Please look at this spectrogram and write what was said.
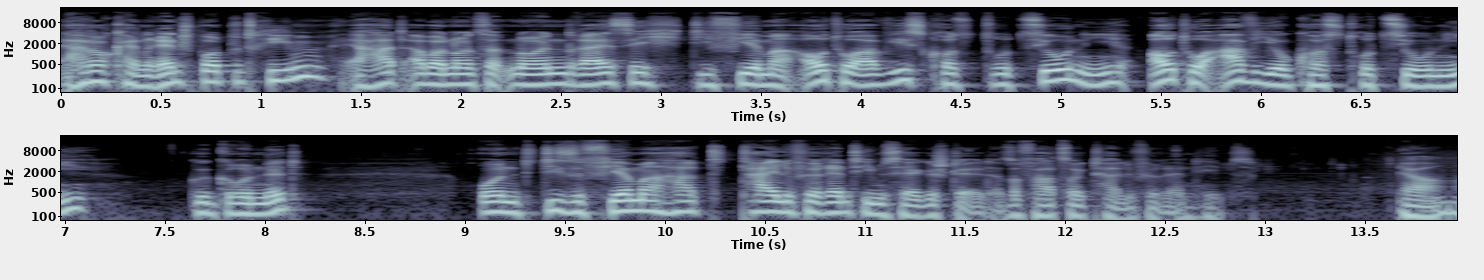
Er hat auch keinen Rennsport betrieben. Er hat aber 1939 die Firma Auto Avis Costruzioni, Auto Avio Costruzioni gegründet. Und diese Firma hat Teile für Rennteams hergestellt, also Fahrzeugteile für Rennteams. Ja.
